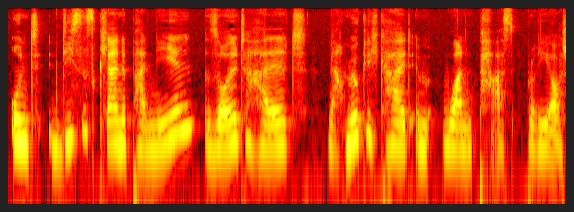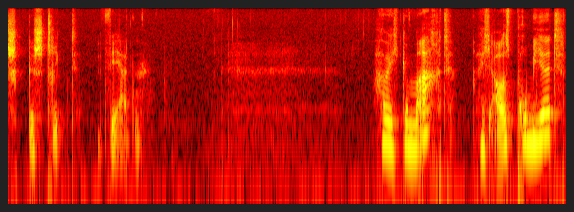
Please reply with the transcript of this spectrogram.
Und dieses kleine Panel sollte halt nach Möglichkeit im One-Pass-Brioche gestrickt werden. Habe ich gemacht, habe ich ausprobiert.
